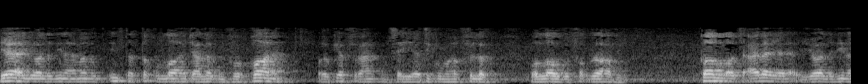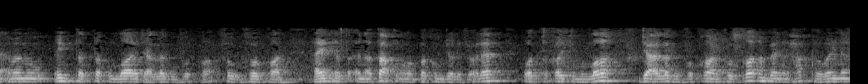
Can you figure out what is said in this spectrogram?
يا أيها الذين أمنوا إن تتقوا الله يجعل لكم فرقانا ويكفر عنكم سيئاتكم ويغفر لكم. والله ذو الفضل العظيم. قال الله تعالى يا أيها الذين أمنوا إن تتقوا الله يجعل لكم فرقانا. إن أطعتم ربكم جل في علاه واتقيتم الله جعل لكم فرقانا فرقانا بين الحق وبين,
